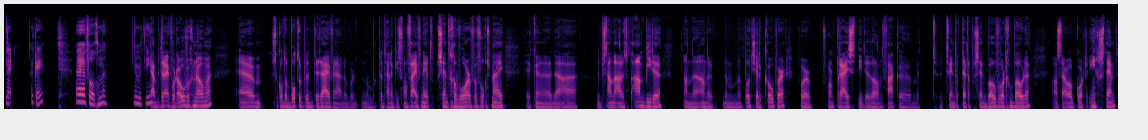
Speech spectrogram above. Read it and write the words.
Nee, oké. Okay. Eh, volgende, nummer 10. Ja, het bedrijf wordt overgenomen. Um, dus komt een bod op het bedrijf. En nou, dan, wordt, dan wordt uiteindelijk iets van 95% geworven volgens mij. kunnen de, uh, de bestaande aandelen dat aanbieden aan de, aan de, de potentiële koper voor, voor een prijs die er dan vaak uh, met 20, 30 procent boven wordt geboden. Als daar ook wordt ingestemd.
